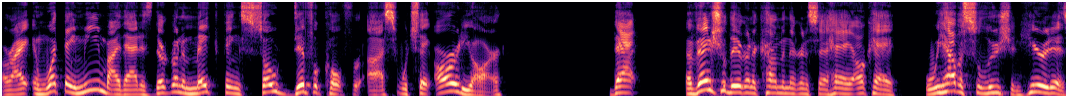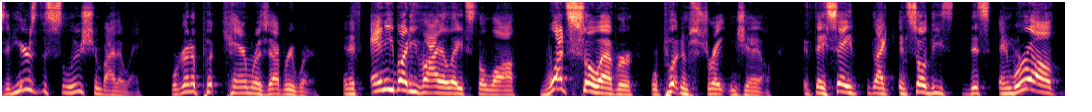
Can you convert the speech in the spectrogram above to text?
All right. And what they mean by that is they're going to make things so difficult for us, which they already are, that eventually they're going to come and they're going to say, hey, okay, well, we have a solution. Here it is. And here's the solution, by the way. We're going to put cameras everywhere. And if anybody violates the law, whatsoever, we're putting them straight in jail. If they say like, and so these this, and we're all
